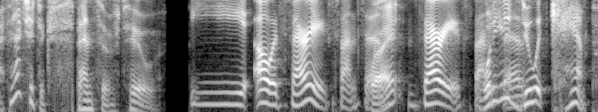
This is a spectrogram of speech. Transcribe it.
I think that shit's expensive too. Ye- oh, it's very expensive. Right? Very expensive. What do you do at camp?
